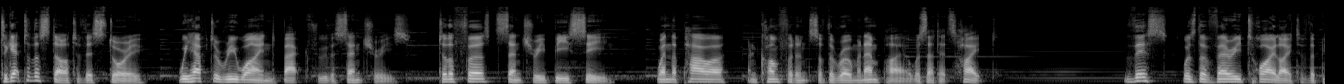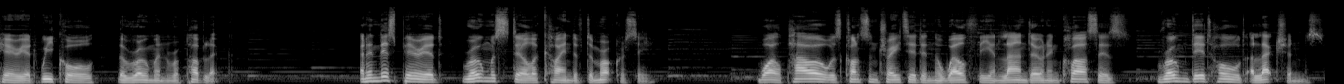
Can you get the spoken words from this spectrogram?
To get to the start of this story, we have to rewind back through the centuries, to the first century BC, when the power and confidence of the Roman Empire was at its height. This was the very twilight of the period we call the Roman Republic. And in this period, Rome was still a kind of democracy. While power was concentrated in the wealthy and landowning classes, Rome did hold elections,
